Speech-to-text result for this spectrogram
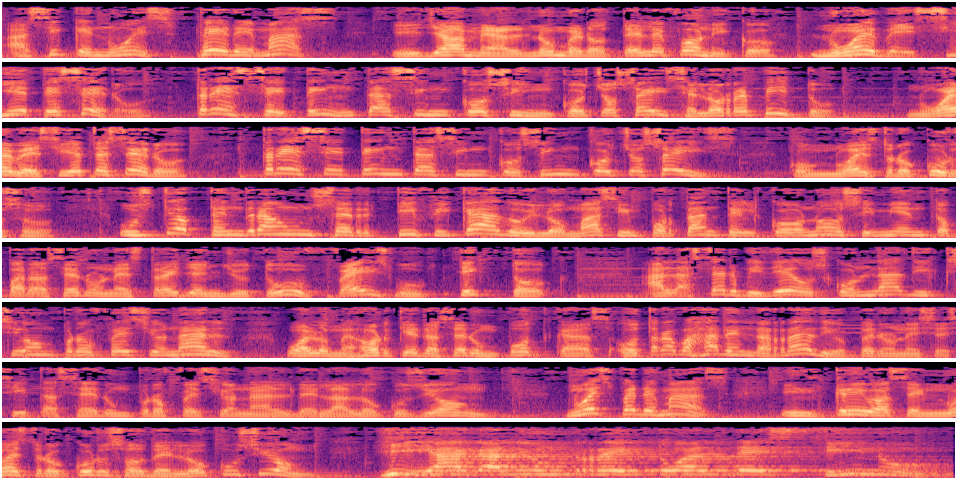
Así que no espere más y llame al número telefónico 970-370-5586. Se lo repito, 970-370-5586 con nuestro curso, usted obtendrá un certificado y lo más importante, el conocimiento para ser una estrella en YouTube, Facebook, TikTok, al hacer videos con la dicción profesional, o a lo mejor quiere hacer un podcast o trabajar en la radio, pero necesita ser un profesional de la locución. No espere más, inscríbase en nuestro curso de locución y hágale un reto al destino.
